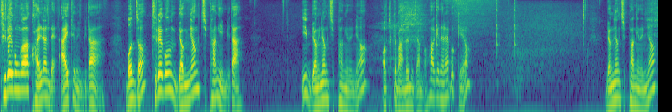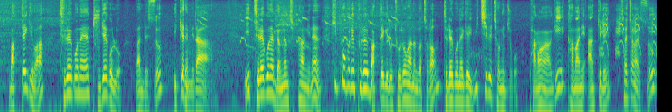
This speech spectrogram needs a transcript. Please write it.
드래곤과 관련된 아이템입니다. 먼저 드래곤 명령 지팡이입니다. 이 명령 지팡이는요 어떻게 만드는지 한번 확인을 해볼게요. 명령 지팡이는요 막대기와 드래곤의 두개골로 만들 수 있게 됩니다. 이 드래곤의 명령 지팡이는 히포그리프를 막대기로 조종하는 것처럼 드래곤에게 위치를 정해주고 방황하기, 가만히 앉기를 설정할 수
